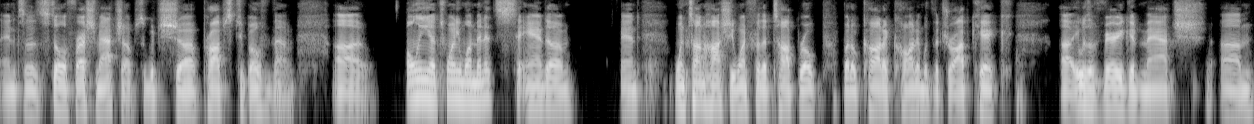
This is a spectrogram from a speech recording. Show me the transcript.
and it's, a, still a fresh matchup. Which uh, props to both of them. Uh, only uh, 21 minutes, and um, and when Tanahashi went for the top rope, but Okada caught him with the drop kick. Uh, it was a very good match. Um,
